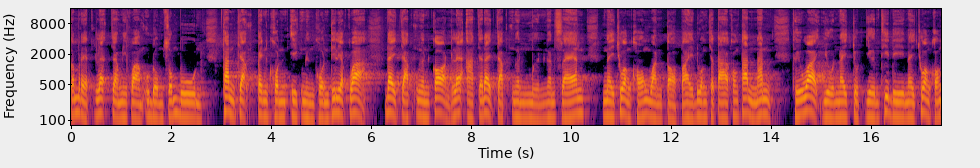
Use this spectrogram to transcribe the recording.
สำเร็จและจะมีความอุดมสมบูรณ์ ท่านจะเป็นคนอีกหนึ่งคนที่เรียกว่าได้จับเงินก้อนและอาจจะได้จับเงินหมื่นเงินแสน ในช่วงของวันต่อไปดวงชะตาของท่านนั้น ถือว่าอยู่ในจุดยืนที่ดีในช่วงของ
